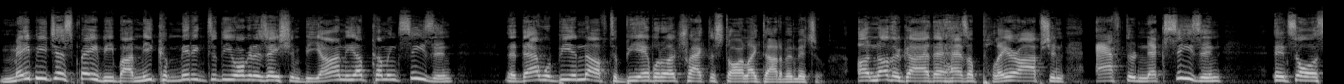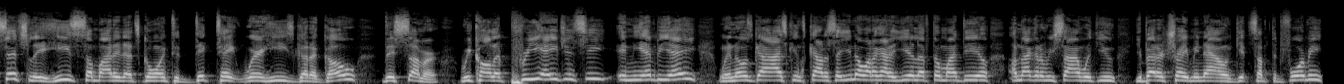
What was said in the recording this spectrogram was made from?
maybe just maybe by me committing to the organization beyond the upcoming season, that that would be enough to be able to attract a star like Donovan Mitchell. Another guy that has a player option after next season. And so essentially, he's somebody that's going to dictate where he's going to go this summer. We call it pre agency in the NBA when those guys can kind of say, you know what, I got a year left on my deal. I'm not going to resign with you. You better trade me now and get something for me.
